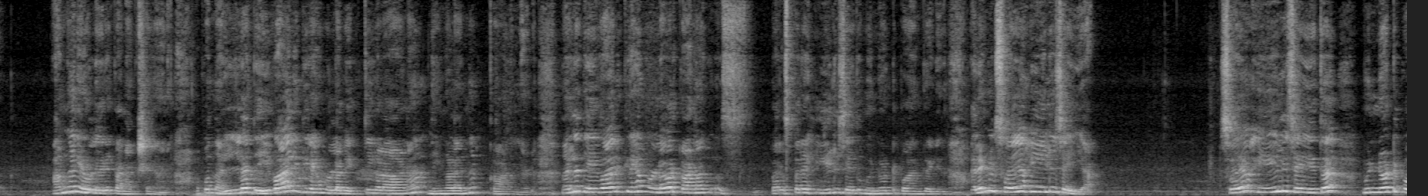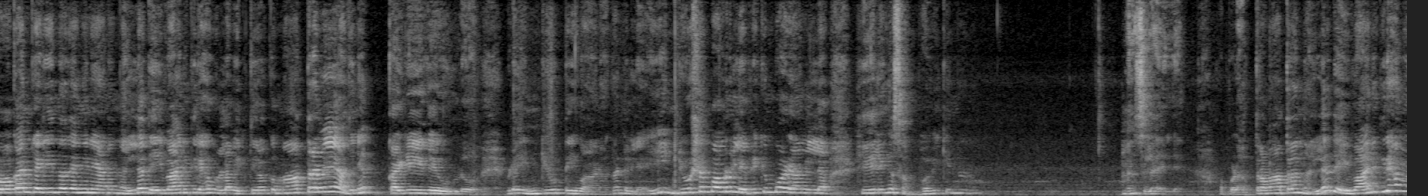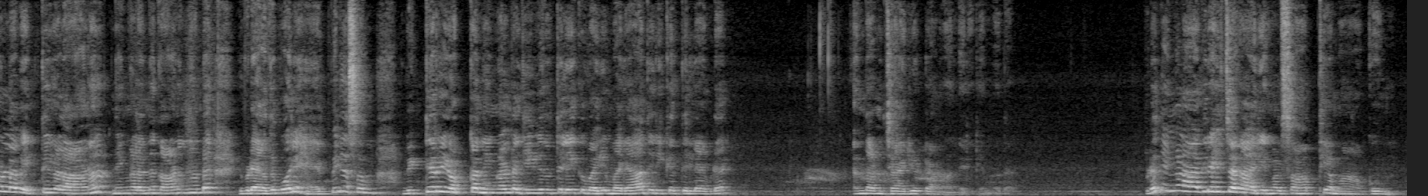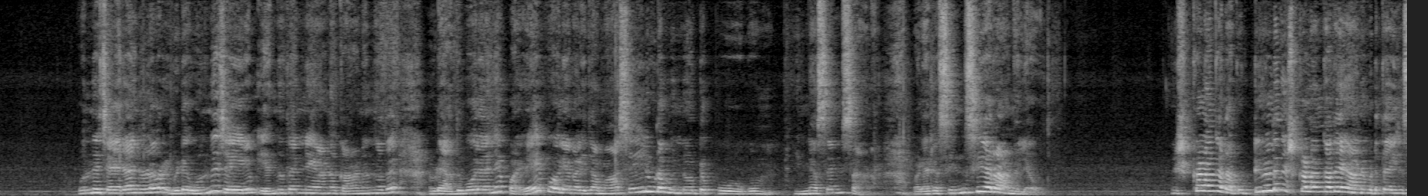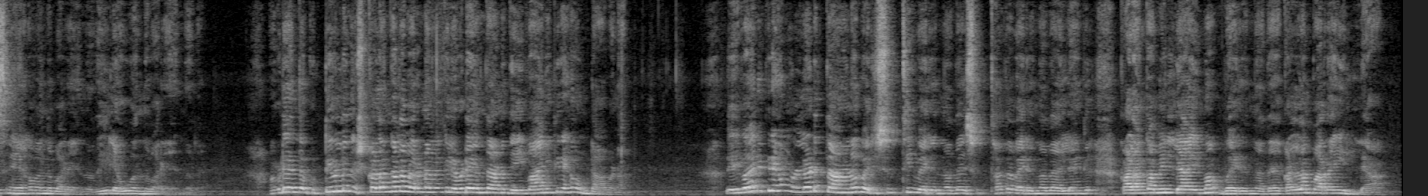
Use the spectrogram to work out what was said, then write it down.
അങ്ങനെയുള്ള ഒരു കണക്ഷനാണ് അപ്പോൾ നല്ല ദൈവാനുഗ്രഹമുള്ള വ്യക്തികളാണ് നിങ്ങളെന്ന് കാണുന്നത്. നല്ല ദൈവാനുഗ്രഹമുള്ളവർക്കാണ് പരസ്പരം ഹീൽ ചെയ്ത് മുന്നോട്ട് പോകാൻ കഴിയുന്നത്. അല്ലെങ്കിൽ സ്വയം ഹീൽ ചെയ്യാം. സ്വയം ഹീൽ ചെയ്ത് മുന്നോട്ട് പോകാൻ കഴിയുന്നത് എങ്ങനെയാണ്? നല്ല ദൈവാനുഗ്രഹമുള്ള വ്യക്തികൾക്ക് മാത്രമേ അതിന് കഴിയുകയുള്ളൂ. ഇവിടെ ഇൻഡ്യൂട്ടീവാണ് കണ്ടില്ലേ? ഈ ഇൻഡ്യൂഷൻ പവർ ലഭിക്കുമ്പോഴാണല്ലോ ഹീലിംഗ് സംഭവിക്കുന്നത്. മനസ്സിലായില്ലേ? അപ്പോൾ അത്രമാത്രം നല്ല ദൈവാനുഗ്രഹമുള്ള വ്യക്തികളാണ് നിങ്ങളെന്ന് കാണുന്നുണ്ട്. ഇവിടെ അതുപോലെ ഹാപ്പിനെസ്സും വിക്ടറിയും ഒക്കെ നിങ്ങളുടെ ജീവിതത്തിലേക്ക് വരും. വരാതിരിക്കത്തില്ല ഇവിടെ. എന്താണ് ചാരിട്ടാണ് വന്നിരിക്കുന്നത്? ഇവിടെ നിങ്ങൾ ആഗ്രഹിച്ച കാര്യങ്ങൾ സാധ്യമാകും. ഒന്ന് ചേരാനുള്ളവർ ഇവിടെ ഒന്ന് ചേരും എന്ന് തന്നെയാണ് കാണുന്നത്. ഇവിടെ അതുപോലെ തന്നെ പഴയ പോലെ കളി തമാശയിലൂടെ മുന്നോട്ട് പോകും. ഇന്നസെൻസ് ആണ്. വളരെ സിൻസിയർ ആണ് ലവ്. നിഷ്കളങ്കത കുട്ടികളുടെ നിഷ്കളങ്കതയാണ് ഇവിടുത്തെ ഈ സ്നേഹം എന്ന് പറയുന്നത് ഈ ലവ് എന്ന് പറയുന്നത്. അവിടെ എന്താ കുട്ടികളുടെ നിഷ്കളങ്കത വരണമെങ്കിൽ ഇവിടെ എന്താണ് ദൈവാനുഗ്രഹം ഉണ്ടാവണം. ദൈവാനുഗ്രഹം ഉള്ളിടത്താണ് പരിശുദ്ധി വരുന്നത് ശുദ്ധത വരുന്നത് അല്ലെങ്കിൽ കളങ്കമില്ലായ്മ വരുന്നത്. കള്ളം പറയില്ല.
